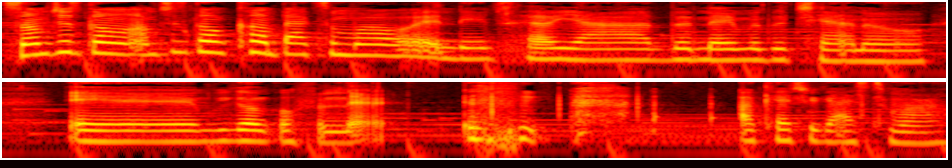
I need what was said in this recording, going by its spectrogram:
so I'm just gonna I'm just gonna come back tomorrow and then tell y'all the name of the channel, and we're gonna go from there. I'll catch you guys tomorrow.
